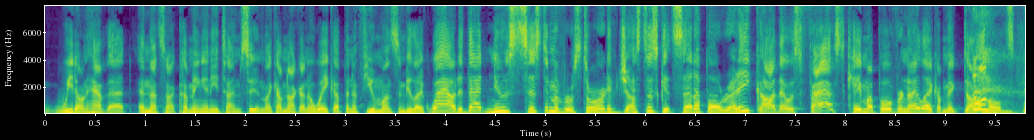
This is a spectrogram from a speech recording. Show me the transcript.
we don't have that and that's not coming anytime soon. Like i'm not going to wake up in a few months and be like wow did that new system of restorative justice get set up already? God that was fast. Came up overnight like a mcdonald's.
